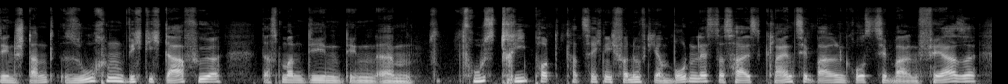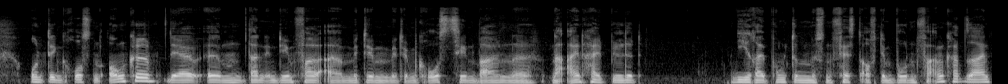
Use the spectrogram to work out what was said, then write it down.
den Stand suchen. Wichtig dafür, dass man den, den ähm, Fußtripod tatsächlich vernünftig am Boden lässt. Das heißt Kleinzehballen, Großzehballen, Ferse und den großen Onkel, der ähm, dann in dem Fall äh, mit dem, mit dem Großzehenballen eine, eine Einheit bildet. Die drei Punkte müssen fest auf dem Boden verankert sein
